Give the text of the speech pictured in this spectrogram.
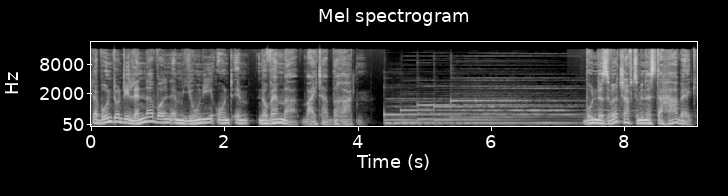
Der Bund und die Länder wollen im Juni und im November weiter beraten. Bundeswirtschaftsminister Habeck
